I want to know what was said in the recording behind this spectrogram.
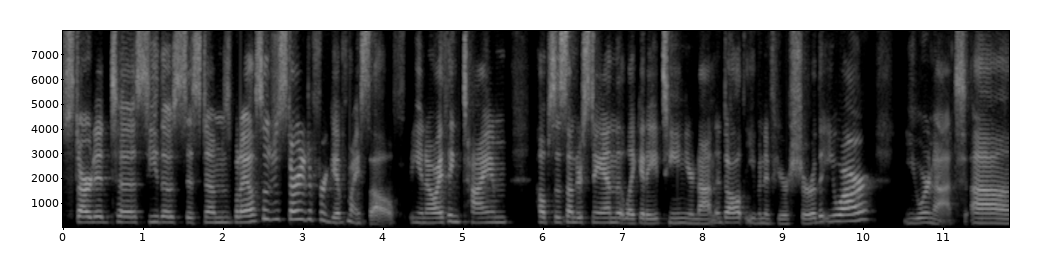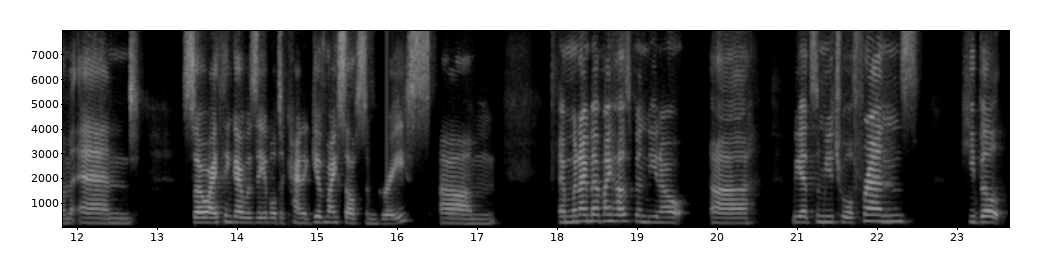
started to see those systems, but I also just started to forgive myself. You know, I think time helps us understand that like at 18, you're not an adult, even if you're sure that you are, you are not. Um, and so I think I was able to kind of give myself some grace. Um, and when I met my husband, you know, uh, we had some mutual friends. He built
